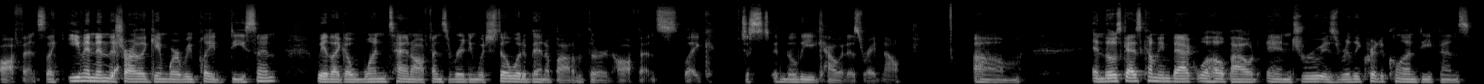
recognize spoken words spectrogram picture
offense. Like even in the yeah. Charlotte game where we played decent, we had like a 110 offensive rating which still would have been a bottom third offense like just in the league how it is right now. Um and those guys coming back will help out. And Jrue is really critical on defense,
